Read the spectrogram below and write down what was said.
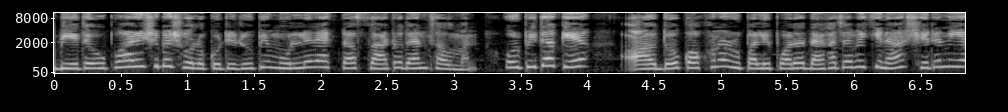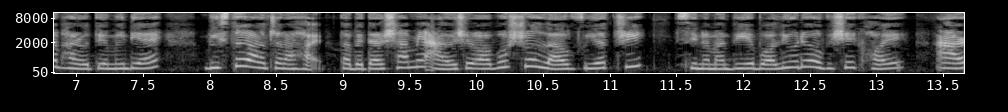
বিয়েতে উপহার হিসেবে ষোলো কোটি রুপি মূল্যের একটা ফ্ল্যাটও দেন সালমান। অর্পিতাকে আদৌ কখনো রূপালী পদে দেখা যাবে কিনা সেটা নিয়ে ভারতীয় মিডিয়ায় বিস্তর আলোচনা হয়। তবে তার স্বামী আয়ুষের অবশ্য লাভ ইয়াত্রী, সিনেমা দিয়ে বলিউডে অভিষেক হয়। আর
